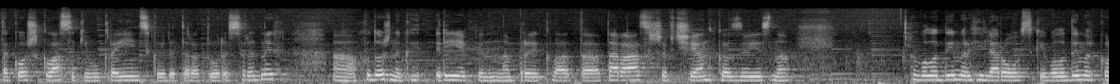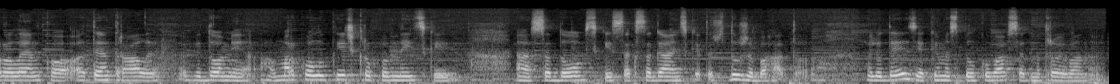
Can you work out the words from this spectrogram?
також класиків української літератури. Серед них художник Рєпін, наприклад, Тарас Шевченко, звісно. Володимир Гіляровський, Володимир Короленко, театрали відомі Марко Лукич, Кропивницький, Садовський, Саксаганський. Тож дуже багато людей, з якими спілкувався Дмитро Іванович.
